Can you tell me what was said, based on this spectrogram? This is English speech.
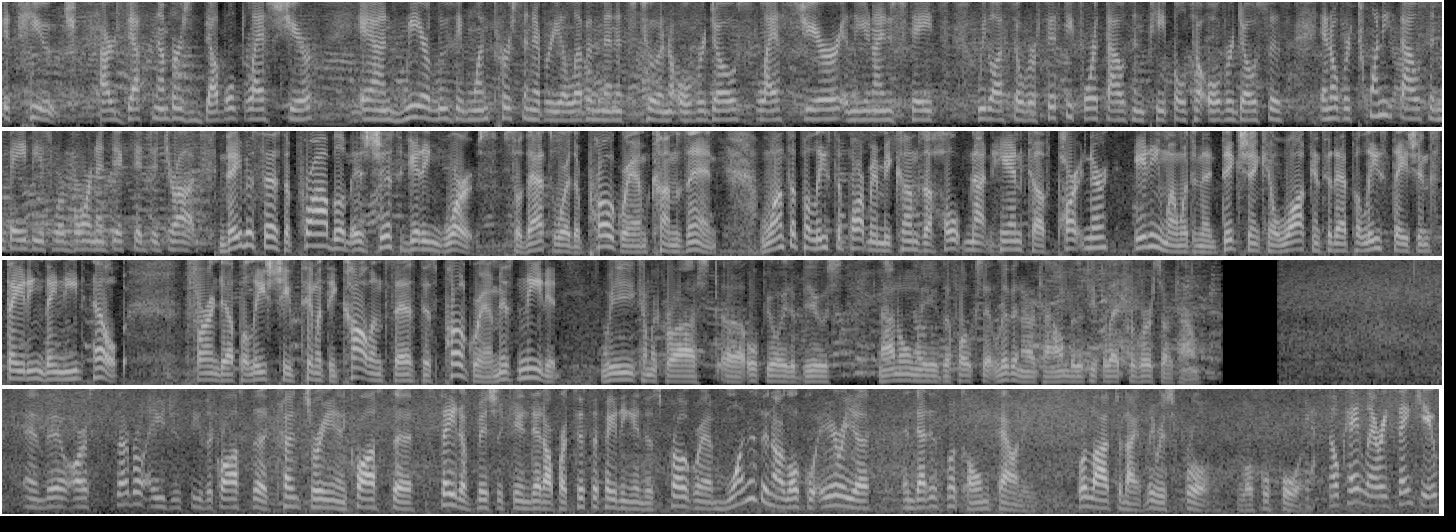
It's huge. Our death numbers doubled last year, and we are losing one person every 11 minutes to an overdose. Last year in the United States, we lost over 54,000 people to overdoses, and over 20,000 babies were born addicted to drugs. Davis says the problem is just getting worse, so that's where the program comes in. Once a police department becomes a Hope Not Handcuff partner, anyone with an addiction can walk into that police station stating they need help. Ferndale Police Chief Timothy Collins says this program is needed. We come across uh, opioid abuse, not only the folks that live in our town, but the people that traverse our town. And there are several agencies across the country and across the state of Michigan that are participating in this program. One is in our local area, and that is Macomb County. We're live tonight. Larry Spruill, Local 4. Yeah. Okay, Larry, thank you.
